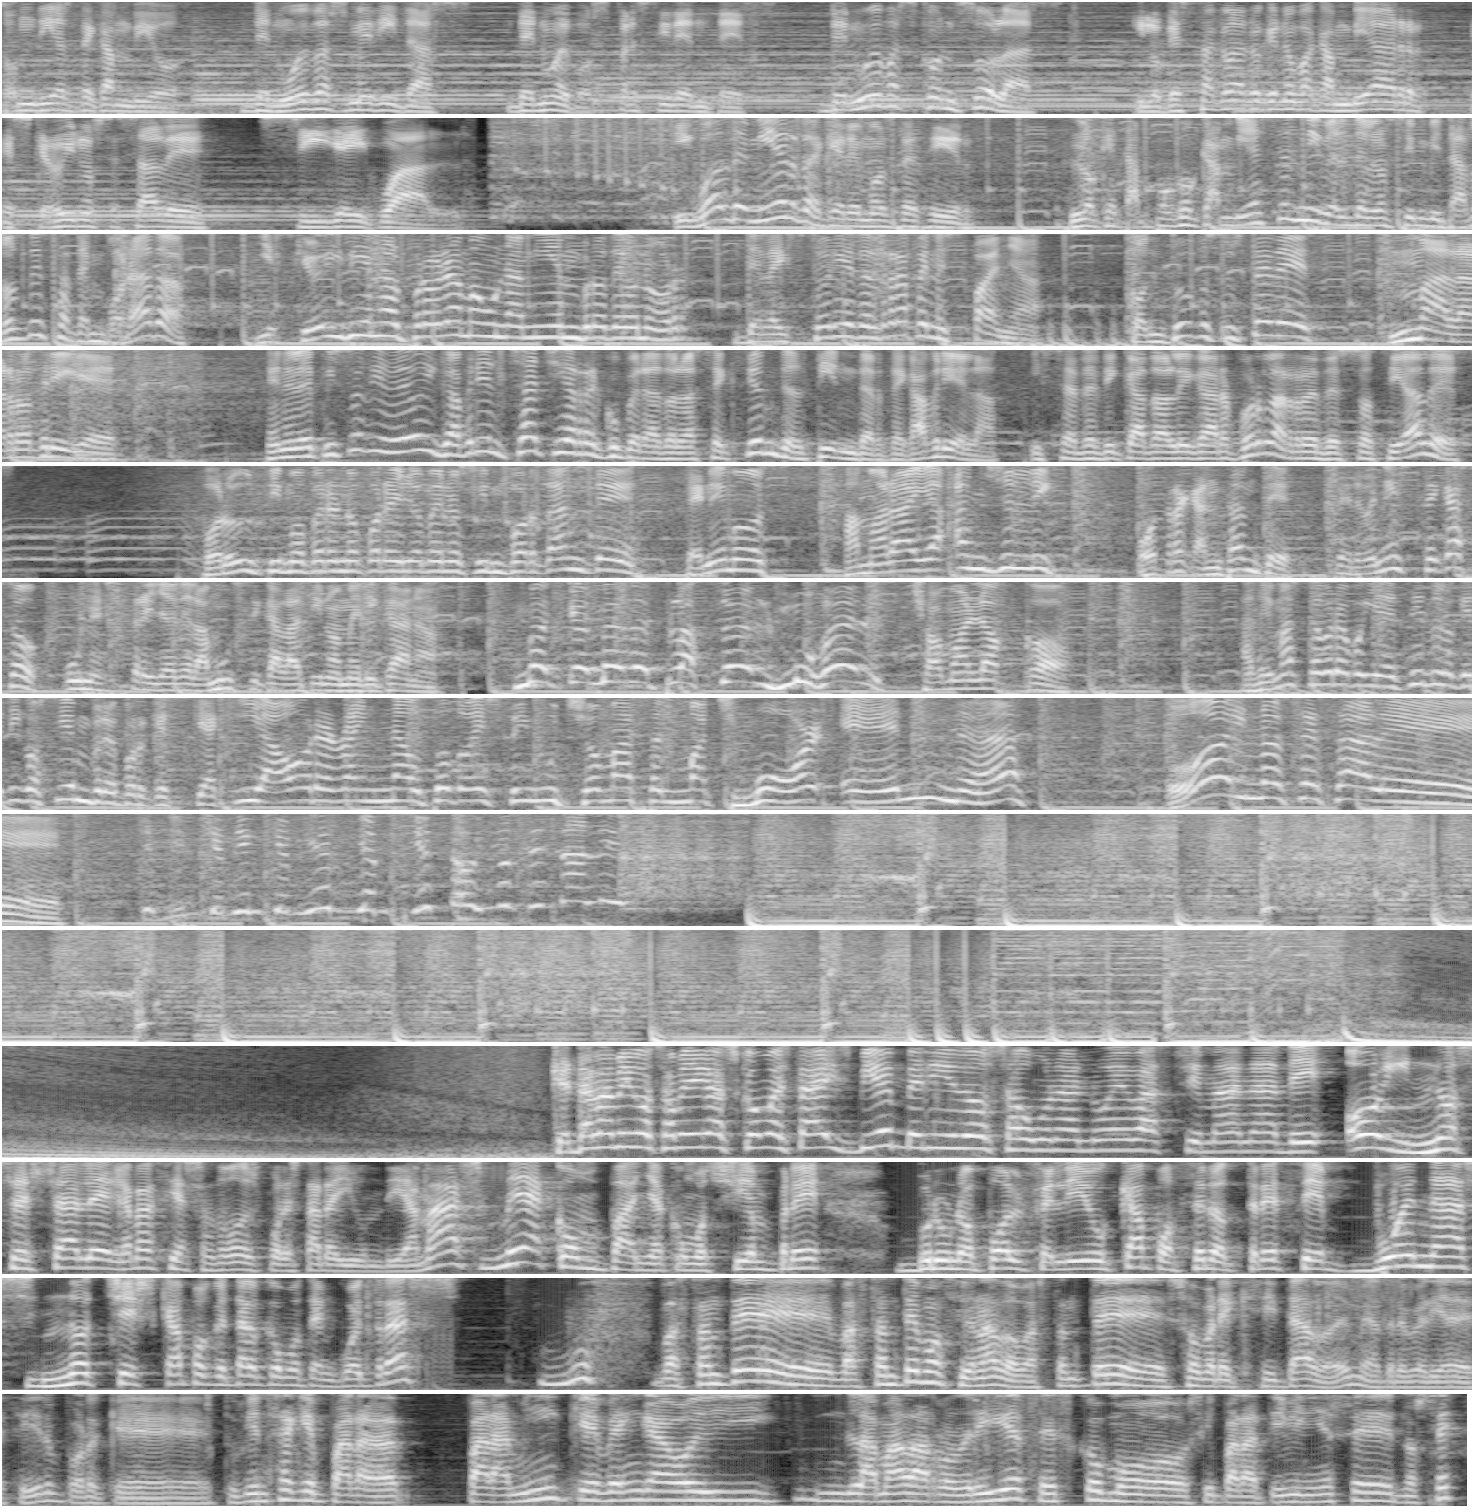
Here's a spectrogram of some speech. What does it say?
Son días de cambio, de nuevas medidas, de nuevos presidentes, de nuevas consolas. Y lo que está claro que no va a cambiar es que hoy no se sale, sigue igual. Igual de mierda queremos decir. Lo que tampoco cambia es el nivel de los invitados de esta temporada. Y es que hoy viene al programa una miembro de honor de la historia del rap en España. Con todos ustedes, Mala Rodríguez. En el episodio de hoy, Gabriel Chachi ha recuperado la sección del Tinder de Gabriela y se ha dedicado a ligar por las redes sociales. Por último, pero no por ello menos importante, tenemos a Mariah Angelique, otra cantante, pero en este caso una estrella de la música latinoamericana. ¡Me quemé de placer, mujer! ¡Chomo loco! Además, ahora voy a decir lo que digo siempre, porque es que aquí, ahora, right now, todo esto y mucho más and much more en. ¡Hoy no se sale! ¡Qué bien, qué bien, qué bien! ¡Ya empieza! ¡Hoy no se sale! ¿Qué tal amigos, amigas? ¿Cómo estáis? Bienvenidos a una nueva semana de Hoy no se sale. Gracias a todos por estar ahí un día más. Me acompaña, como siempre, Bruno Paul Feliu, Capo 013. Buenas noches, Capo. ¿Qué tal? ¿Cómo te encuentras? Uf, bastante, bastante emocionado, bastante sobreexcitado, ¿eh? me atrevería a decir, porque tú piensas que para, para mí que venga hoy la mala Rodríguez es como si para ti viniese, no sé,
